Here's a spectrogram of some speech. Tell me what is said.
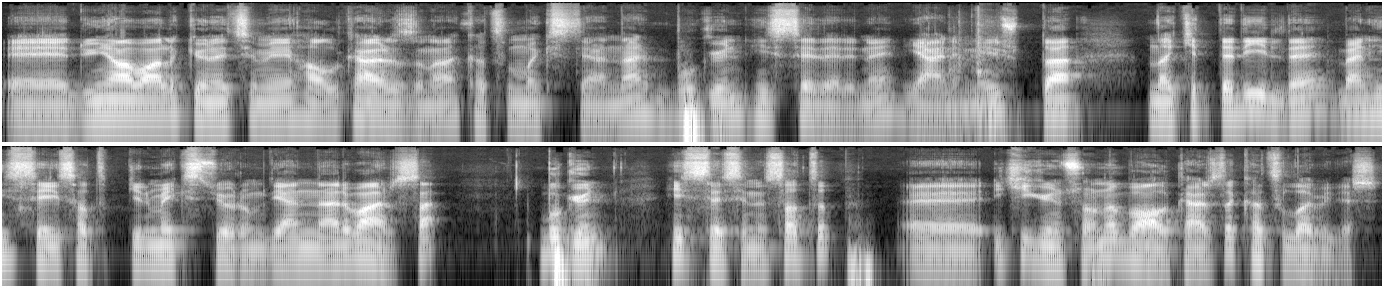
Ee, Dünya Varlık Yönetimi halka arzına katılmak isteyenler bugün hisselerini yani mevcutta nakitte değil de ben hisseyi satıp girmek istiyorum diyenler varsa bugün hissesini satıp e, iki gün sonra bu halka arza katılabilir.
